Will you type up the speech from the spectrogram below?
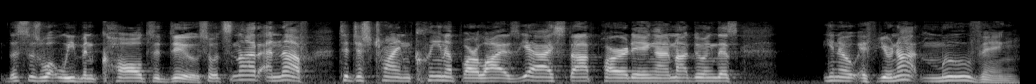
This is what we've been called to do. So it's not enough to just try and clean up our lives. Yeah, I stopped partying. I'm not doing this. You know, if you're not moving,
